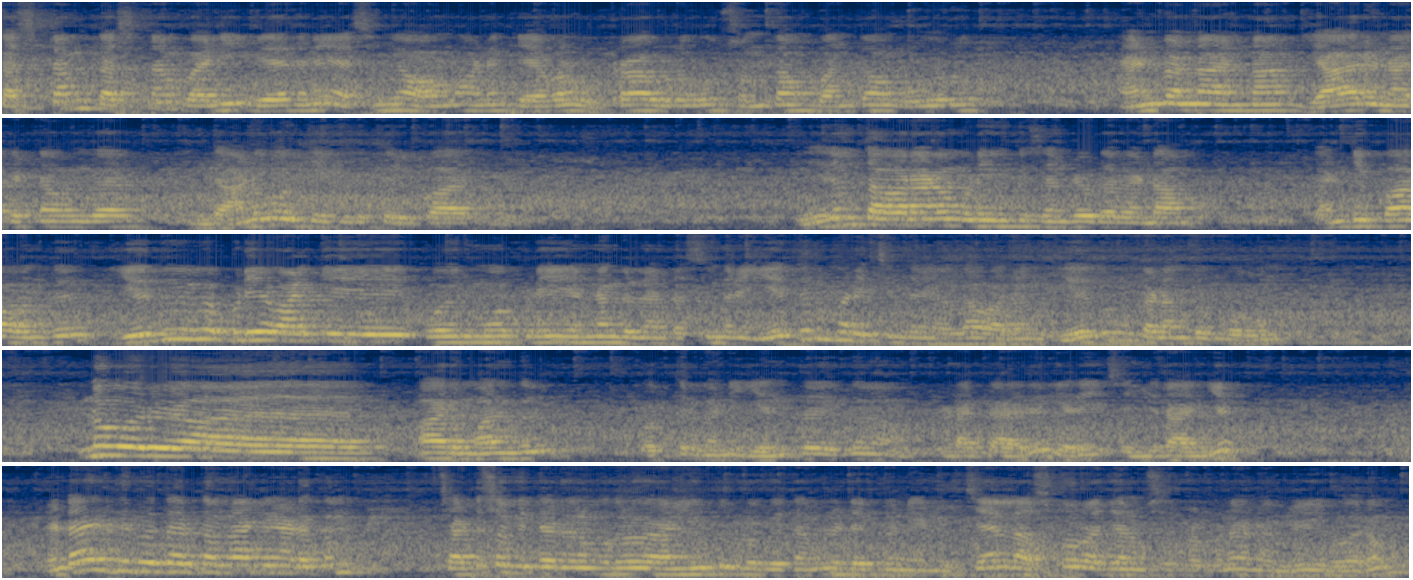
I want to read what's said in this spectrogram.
கஷ்டம் கஷ்டம் வலி வேதனை அசிங்கம் அவமானம் கேவலம் உற்றா உறவு சொந்தம் பந்தம் ஊர் நண்பன்னா என்ன யார் நான் கெட்டவங்க இந்த அனுபவத்தை கொடுத்திருப்பார். எதுவும் தவறான முடிவுக்கு சென்று விட வேண்டாம். கண்டிப்பாக வந்து எதுவும் அப்படியே வாழ்க்கையை போயிடுமோ அப்படியே எண்ணங்கள் என்ற சிந்தனை எதிர்மறை சிந்தனைகள் தான் வரும். எதுவும் கடந்து போகும். இன்னும் ஒரு ஆறு மாதங்கள் பொறுத்திருக்காண்டி எந்த இதுவும் நடக்காது. எதையும் செஞ்சிடாங்க ரெண்டாயிரத்தி இருபத்தாறு தமிழ்நாட்டில் நடக்கும் சட்டசபை தேர்தல் முதல்வர் யூடியூப்பில் போய் தமிழ் டைப் பண்ணி எனக்கு சேனல் அஸ்டோ ராஜானம் சொல்கிறப்பனா நம்ம வரும்.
